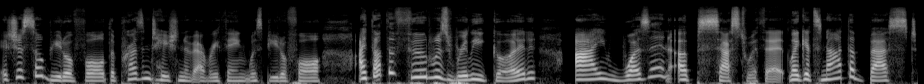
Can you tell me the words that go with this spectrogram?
it's just so beautiful. The presentation of everything was beautiful. I thought the food was really good. I wasn't obsessed with it. Like it's not the best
